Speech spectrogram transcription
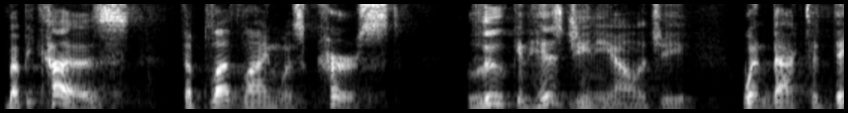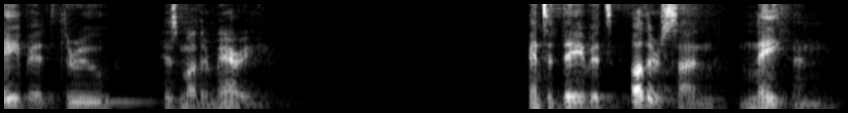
But because the bloodline was cursed, Luke, in his genealogy, went back to David through his mother Mary and to David's other son, Nathan,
